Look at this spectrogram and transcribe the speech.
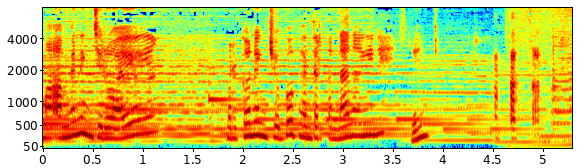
Mak Amin yang jero ayo yang. Mereka neng coba banter tenan nang ini. Hmm?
